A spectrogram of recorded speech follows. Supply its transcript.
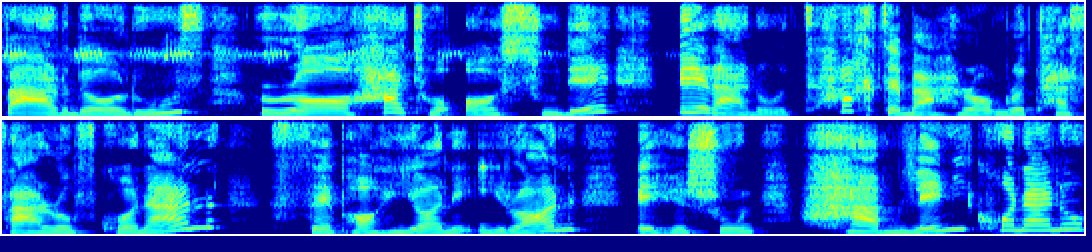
فردا روز راحت و آسوده برن و تخت بهرام رو تصرف کنن سپاهیان ایران بهشون حمله می‌کنن و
